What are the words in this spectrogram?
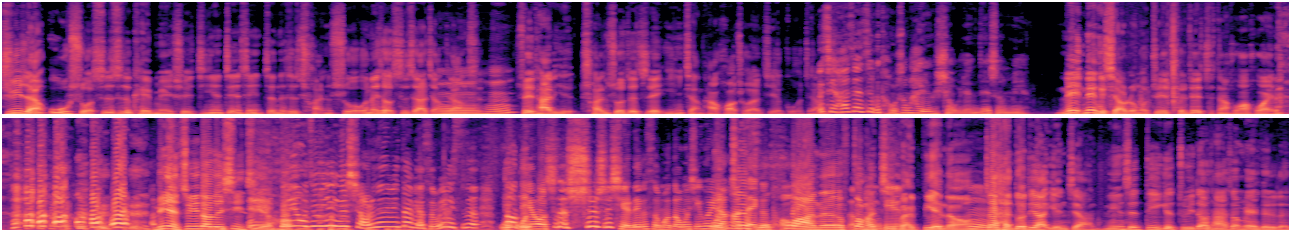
居然无所事事可以美学经验，这件事情真的是传说。我那首诗是要讲这样子，嗯、所以他也传说这是影响他画出来的结果这样。而且他在这个头上面还有一个小人在上面。那那个小人，我觉得纯粹只是他画坏了。你也注意到这细节哈？对呀，我觉得一个小人在那边代表什么意思呢？到底老师的诗是写了一个什么东西，会让他在一个头？画呢放了几百遍哦，在很多地方演讲，您是第一个注意到它上面有个人。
